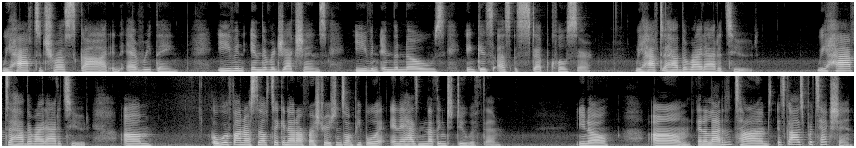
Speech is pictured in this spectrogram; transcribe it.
We have to trust God in everything, even in the rejections, even in the no's. It gets us a step closer. We have to have the right attitude. We have to have the right attitude. Um, or we'll find ourselves taking out our frustrations on people and it has nothing to do with them. You know? Um, and a lot of the times it's God's protection.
